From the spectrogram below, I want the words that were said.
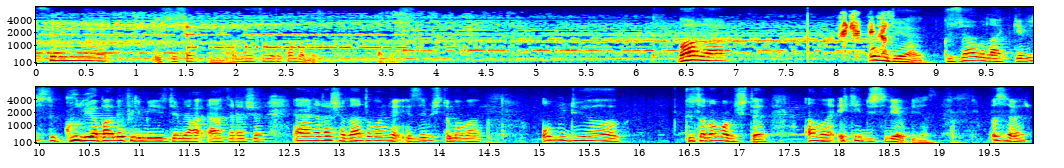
filmini izlesek mi? Onu izlemedik ama dur. Bakarız. Bu arada Bu videoya güzel bir like gelirse Gul yabani filmi izleyeceğim ya arkadaşlar. Ya arkadaşlar daha çok önce izlemiştim ama o video güzel olmamıştı. Ama ikincisini yapacağız. Bu sefer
